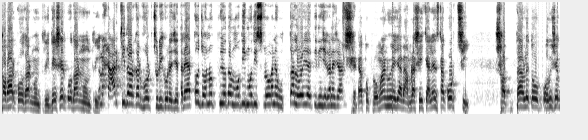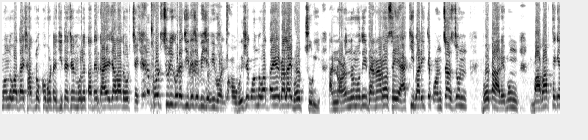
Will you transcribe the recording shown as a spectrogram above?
সবার প্রধানমন্ত্রী দেশের প্রধানমন্ত্রী। মানে তার কি দরকার ভোট চুরি করে যে তার এত জনপ্রিয়তা মোদি মোদি স্লোগানে উত্তাল হয়ে যায় তিনি যেখানে যান। সেটা তো প্রমাণ হয়ে যাবে আমরা সেই চ্যালেঞ্জটা করছি। সব তাহলে তো অভিষেক বন্দ্যোপাধ্যায় সাত লক্ষ ভোটে জিতেছেন বলে তাদের গায়ে জ্বালা ধরছে। ভোট চুরি করে জিতেছে বিজেপি বলে। অভিষেক বন্দ্যোপাধ্যায়ের বেলায় ভোট চুরি। আর নরেন্দ্র মোদীর বেনারসে একই বাড়িতে পঞ্চাশ জন ভোটার এবং বাবার থেকে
